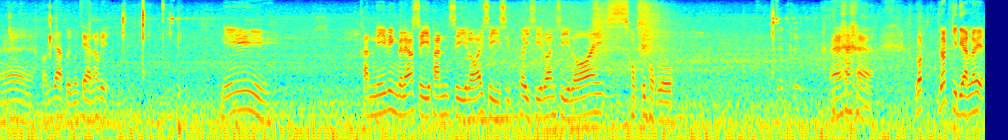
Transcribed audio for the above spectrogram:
อ่าขออนุญาตเปิดกุญแจนะครับพี่ นี่ คันนี้วิ่งไปแล้ว 4,440 เอ้ย 4,466 โล เดือนครึ่งอ่ารถรถกี่เดือนแล้วพี่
